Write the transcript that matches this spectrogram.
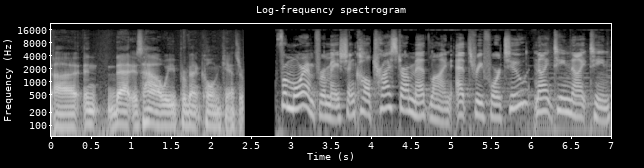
Uh, and that is how we prevent colon cancer. For more information, call TriStar Medline at 342 1919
